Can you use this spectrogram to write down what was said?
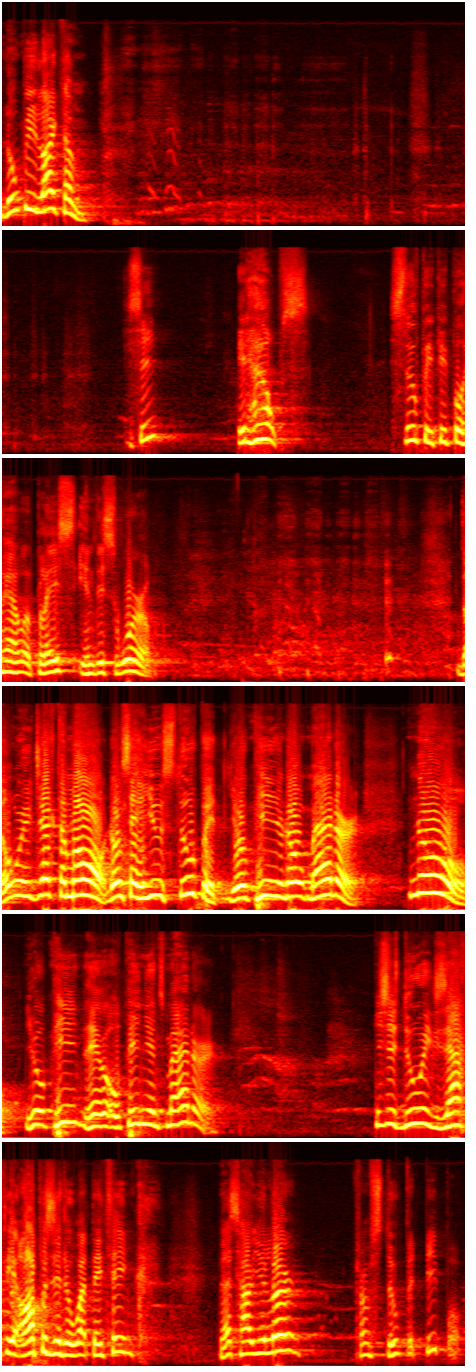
Don't be like them. you see? It helps. Stupid people have a place in this world. don't reject them all. Don't say you stupid. Your opinion don't matter. No, your opinion, their opinions matter. You should do exactly opposite of what they think. That's how you learn from stupid people.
